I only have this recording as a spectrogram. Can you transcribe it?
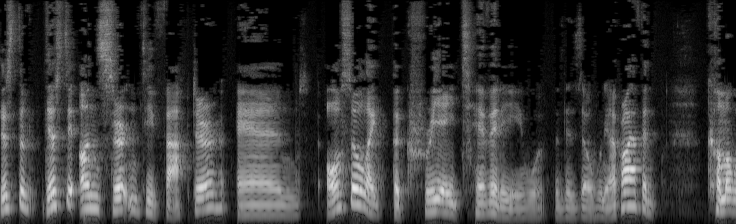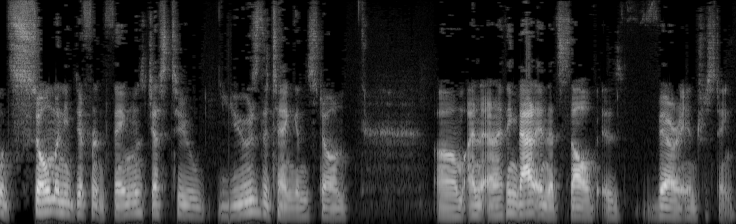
just the just the uncertainty factor and also like the creativity with this opening. I probably have to come up with so many different things just to use the Tengen Stone. Um, and, and I think that in itself is very interesting.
